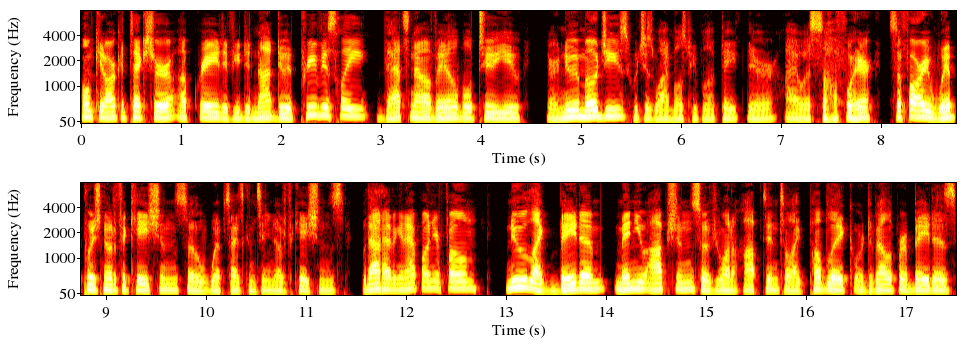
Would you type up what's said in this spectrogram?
HomeKit architecture upgrade. If you did not do it previously, that's now available to you. There are new emojis, which is why most people update their iOS software. Safari web push notifications, so websites can send you notifications without having an app on your phone. New like beta menu options, so if you want to opt into like public or developer betas,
